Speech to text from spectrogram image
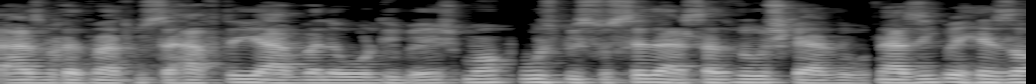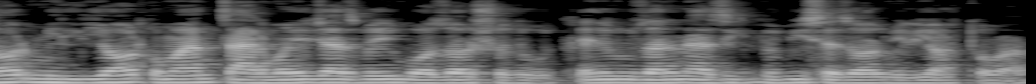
عرض به خدمتتون سه هفته اول اردی بهش. ما بورس 23 درصد رشد کرده بود. نزدیک به هزار میلیارد تومن سرمایه جذب این بازار شده بود. یعنی روزانه نزدیک به 20 هزار میلیارد تومن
